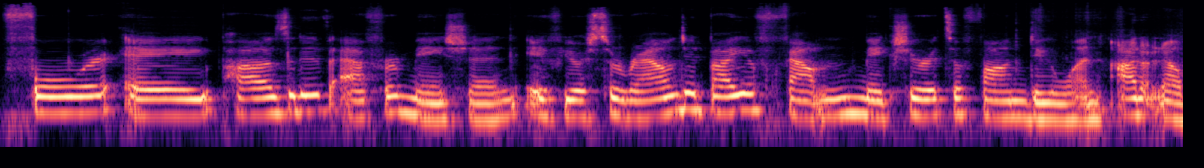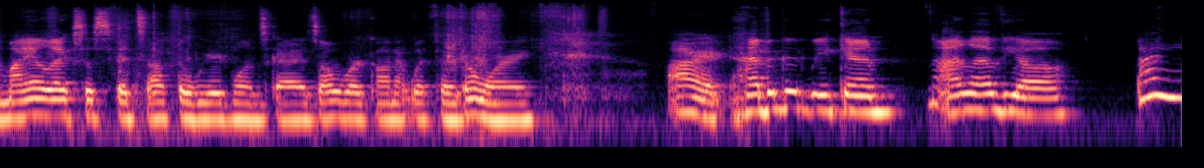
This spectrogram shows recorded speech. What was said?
For a positive affirmation, if you're surrounded by a fountain, make sure it's a fondue one. I don't know. My Alexa spits out the weird ones, guys. I'll work on it with her. Don't worry. All right. Have a good weekend. I love y'all. Bye.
